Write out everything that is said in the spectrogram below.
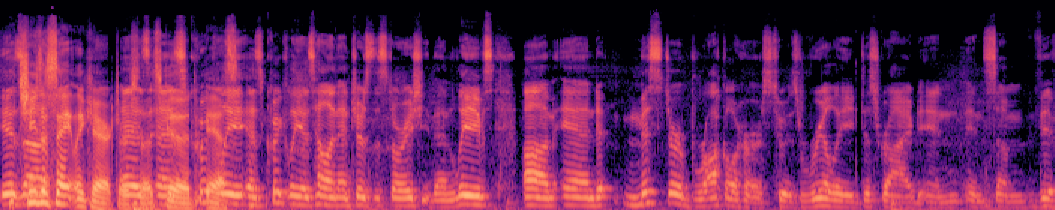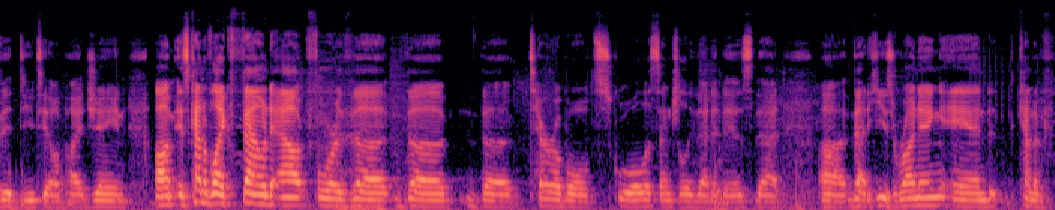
is, she's uh, a saintly character, as, so that's as good. Quickly, yes. As quickly as Helen enters the story, she then leaves. Um, and Mr. Brocklehurst, who is really described in in some vivid detail by Jane, um, is kind of like found out for the the the terrible school essentially that it is that uh, that he's running and kind of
